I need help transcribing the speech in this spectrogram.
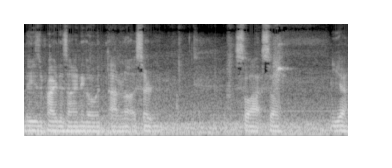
these are probably designed to go with, I don't know, a certain slot. So yeah.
